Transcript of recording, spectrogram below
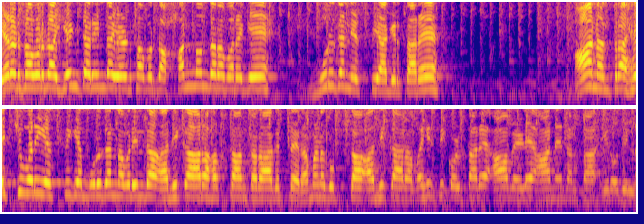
ಎರಡ್ ಸಾವಿರದ ಎಂಟರಿಂದ ಎರಡ್ ಸಾವಿರದ ಹನ್ನೊಂದರವರೆಗೆ ಮುರುಗನ್ ಎಸ್ ಪಿ ಆಗಿರ್ತಾರೆ. ಆ ನಂತರ ಹೆಚ್ಚುವರಿ ಎಸ್ ಪಿಗೆ ಮುರುಗನ್ ಅವರಿಂದ ಅಧಿಕಾರ ಹಸ್ತಾಂತರ ಆಗುತ್ತೆ. ರಮಣಗುಪ್ತ ಅಧಿಕಾರ ವಹಿಸಿಕೊಳ್ತಾರೆ. ಆ ವೇಳೆ ಆನೆದಂತ ಇರೋದಿಲ್ಲ.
